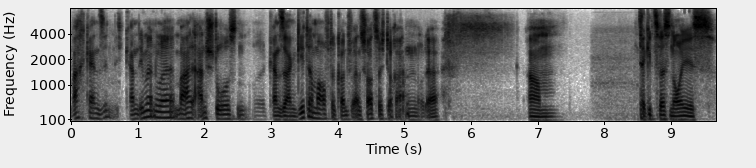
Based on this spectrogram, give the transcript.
Macht keinen Sinn. Ich kann immer nur mal anstoßen, kann sagen, geht doch mal auf eine Konferenz, schaut es euch doch an. Oder ähm, da gibt es was Neues.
